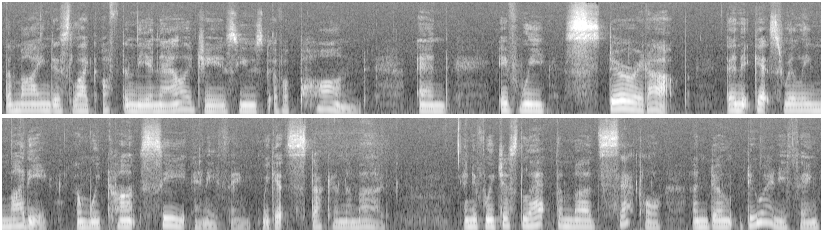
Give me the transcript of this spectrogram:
the mind is like often the analogy is used of a pond, and if we stir it up, then it gets really muddy and we can't see anything. We get stuck in the mud. And if we just let the mud settle and don't do anything,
